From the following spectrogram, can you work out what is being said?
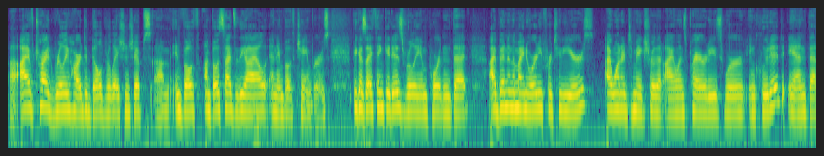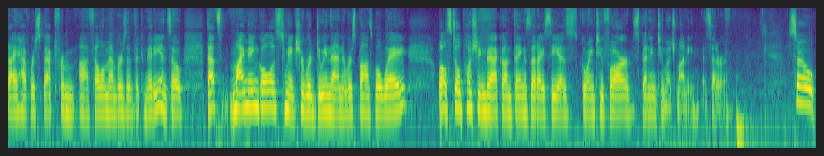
uh, I've tried really hard to build relationships um, in both on both sides of the aisle and in both chambers because I think it is really important that I've been in the minority for two years. I wanted to make sure that Iowans' priorities were included and that I have respect from uh, fellow members of the committee. And so that's my main goal is to make sure we're doing that in a responsible way while still pushing back on things that I see as going too far, spending too much money, et cetera. So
